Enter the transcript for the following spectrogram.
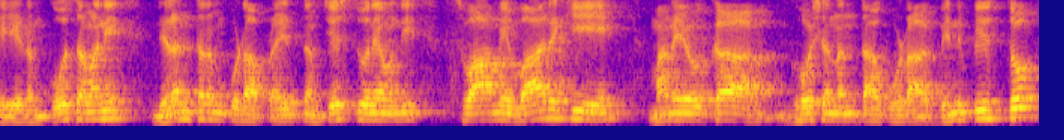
చేయడం కోసమని నిరంతరం కూడా ప్రయత్నం చేస్తూనే ఉంది. స్వామి వారికి మన యొక్క ఘోషనంతా కూడా వినిపిస్తూ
